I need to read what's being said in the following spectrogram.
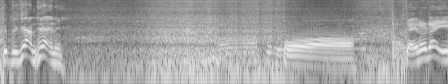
เก็บตัวย่านแท้นี่โอ้ใจเราได้อี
